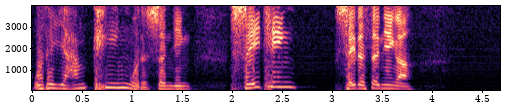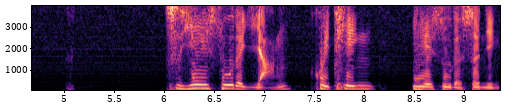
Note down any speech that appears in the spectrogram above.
我的羊听我的声音。谁听谁的声音啊？是耶稣的羊会听耶稣的声音。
